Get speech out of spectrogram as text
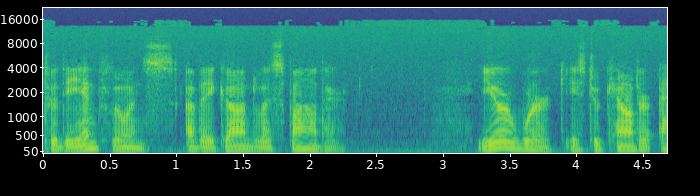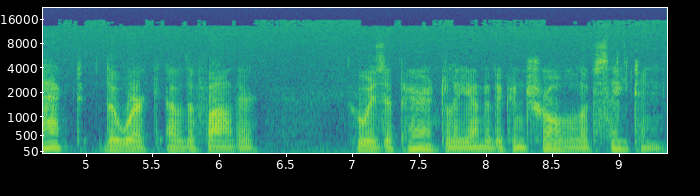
to the influence of a godless father. Your work is to counteract the work of the Father, who is apparently under the control of Satan.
